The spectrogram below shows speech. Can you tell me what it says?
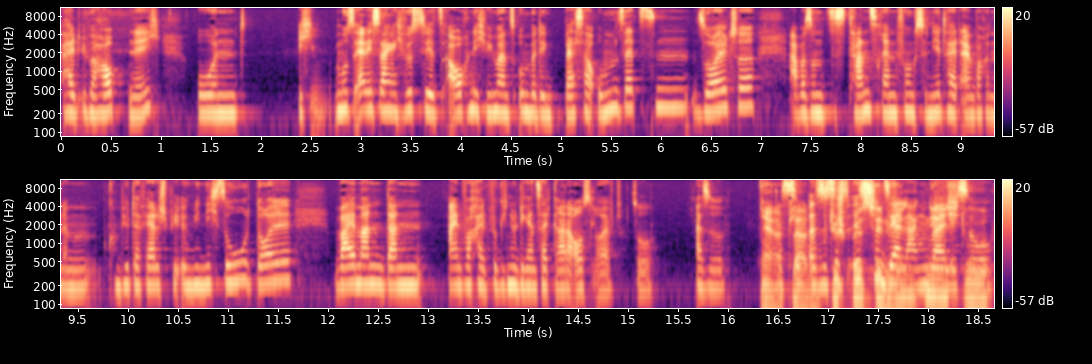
halt überhaupt nicht. Und ich muss ehrlich sagen, ich wüsste jetzt auch nicht, wie man es unbedingt besser umsetzen sollte. Aber so ein Distanzrennen funktioniert halt einfach in einem Computerpferdespiel irgendwie nicht so doll, weil man dann einfach halt wirklich nur die ganze Zeit geradeaus läuft. So. Also, Ja, das klar. So, also du es ist, ist schon sehr Wind langweilig nicht, so. Du,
